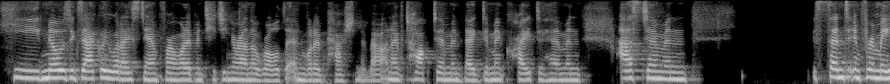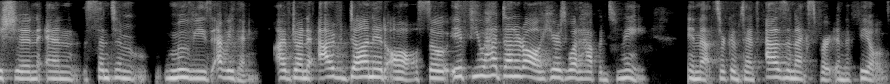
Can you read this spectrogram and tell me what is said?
he knows exactly what I stand for and what I've been teaching around the world and what I'm passionate about. And I've talked to him and begged him and cried to him and asked him and sent information and sent him movies, everything. I've done it. I've done it all. So if you had done it all, here's what happened to me in that circumstance as an expert in the field.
